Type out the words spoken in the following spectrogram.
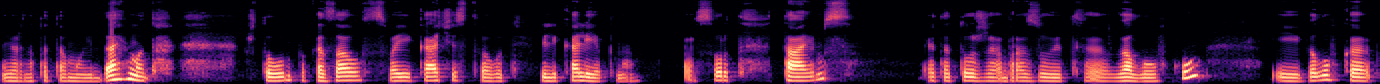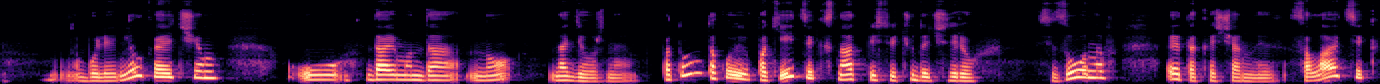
Наверное, потому и Diamond, что он показал свои качества вот великолепно. Сорт Times это тоже образует э, головку. И головка более мелкая, чем у Даймонда, но надежная. Потом такой пакетик с надписью «Чудо четырех сезонов». Это качанный салатик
